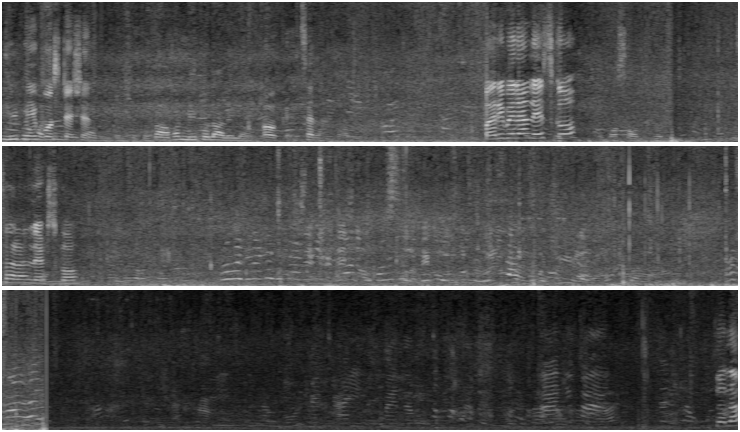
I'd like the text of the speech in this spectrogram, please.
मिपो मिपो स्टेशन. आपण मिपोला आलेलो आहोत. ओके चला. परिबेला लेट्स गो चला लेट्स गो चला.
